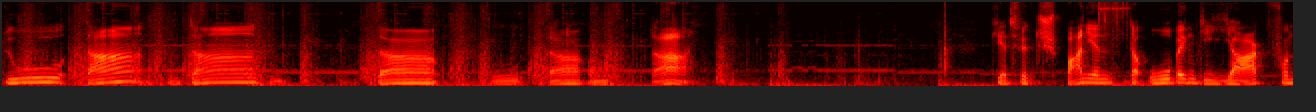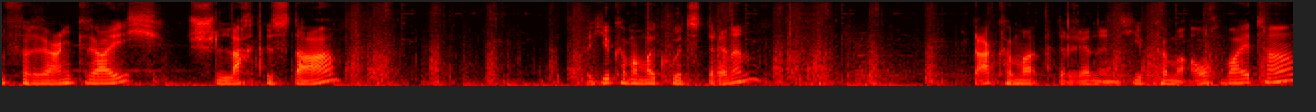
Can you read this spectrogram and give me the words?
Du da, du da, du da, du da und da. Okay, jetzt wird Spanien da oben gejagt von Frankreich. Schlacht ist da. Hier kann man mal kurz trennen. Da können wir trennen. Hier können wir auch weiter.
